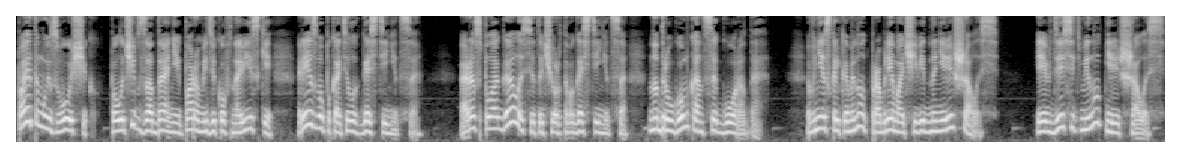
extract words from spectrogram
Поэтому извозчик, получив задание и пару медиков на виски, резво покатил их к гостинице — располагалась эта чертова гостиница на другом конце города. В несколько минут проблема, очевидно, не решалась. И в десять минут не решалась,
